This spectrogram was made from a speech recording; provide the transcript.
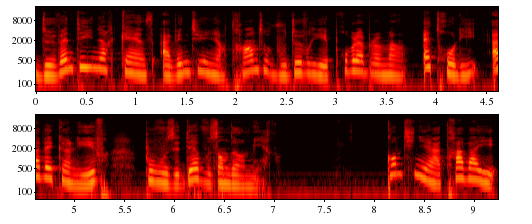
de 21h15 à 21h30, vous devriez probablement être au lit avec un livre pour vous aider à vous endormir. Continuez à travailler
